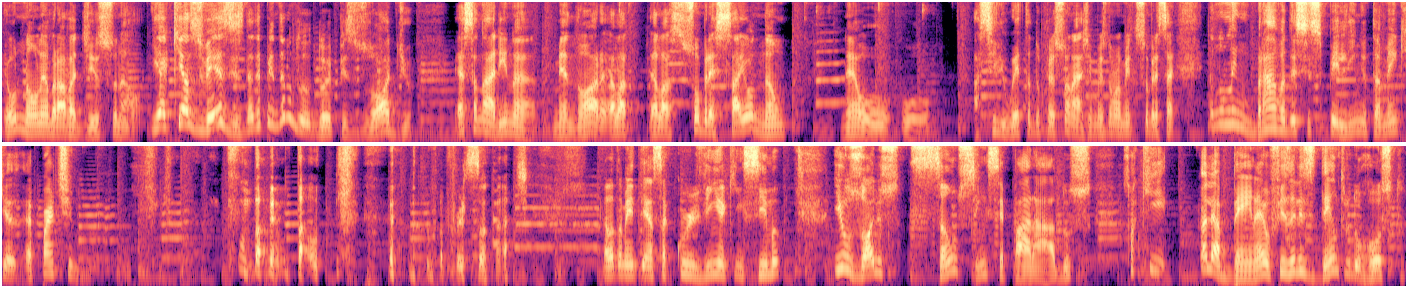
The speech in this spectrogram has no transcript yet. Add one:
Eu não lembrava disso, não. E aqui, às vezes, né, dependendo do, do episódio, essa narina menor, ela, ela sobressai ou não, né, o, o, a silhueta do personagem, mas normalmente sobressai. Eu não lembrava desse espelhinho também, que é parte fundamental da personagem. Ela também tem essa curvinha aqui em cima. E os olhos são sim separados. Só que, olha bem, né? Eu fiz eles dentro do rosto.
